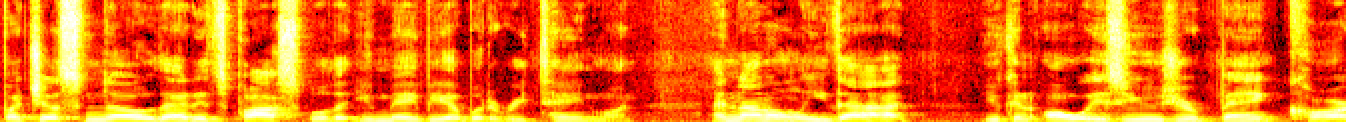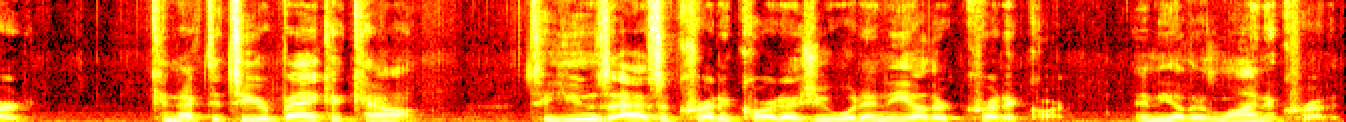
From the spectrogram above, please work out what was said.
but just know that it's possible that you may be able to retain one. And not only that, you can always use your bank card connected to your bank account to use as a credit card as you would any other credit card, any other line of credit.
